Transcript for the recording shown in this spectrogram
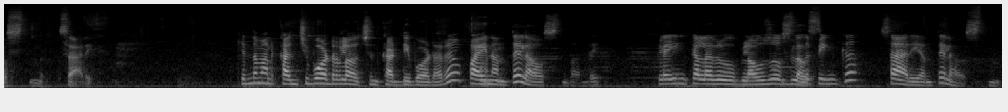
వస్తుంది. సారీ కింద మన కంచి బోర్డర్లో వచ్చింది కడ్డీ బోర్డర్ పైన అంతా ఇలా వస్తుందండి. ప్లెయిన్ కలర్ బ్లౌజ్ వస్తుంది పింక్ శారీ అంతా ఇలా వస్తుంది.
